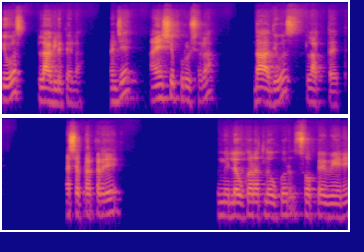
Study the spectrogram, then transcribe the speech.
दिवस लागले त्याला. म्हणजे ऐंशी पुरुषाला दहा दिवस लागत आहेत अशा प्रकारे तुम्ही लवकरात लवकर सोप्या वेळेने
